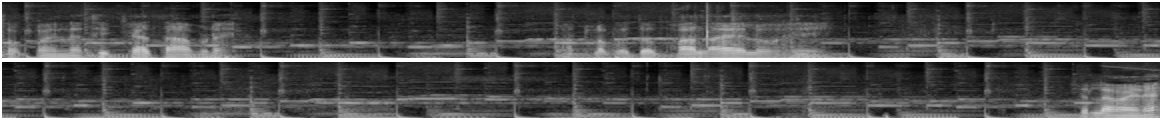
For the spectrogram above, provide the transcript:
તો કોઈ નથી કહેતા આપણે. આટલો બધો ફાલ આવેલો છે કેટલા મહિને?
